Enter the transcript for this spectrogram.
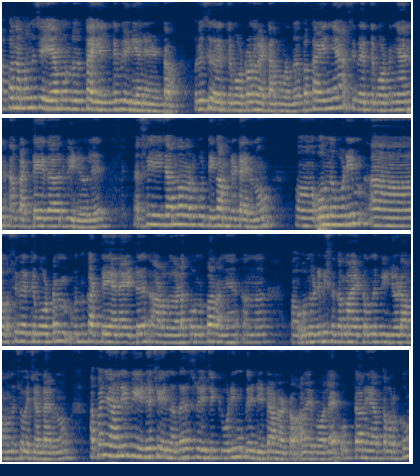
അപ്പൊ നമ്മളൊന്ന് ചെയ്യാൻ പോകുന്നത് ഒരു തയ്യലിന്റെ വീഡിയോ ആണ് കേട്ടോ. ഒരു സിഗരറ്റ് ബോട്ടാണ് വെട്ടാൻ പോകുന്നത്. ഇപ്പൊ കഴിഞ്ഞ സിഗരറ്റ് ബോട്ടം ഞാൻ കട്ട് ചെയ്ത ഒരു വീഡിയോയിൽ ശ്രീജ എന്ന് പറഞ്ഞൊരു കുട്ടി കംപ്ലീറ്റ് ആയിരുന്നു ഒന്നുകൂടി ഒന്നുകൂടിയും സിഗരറ്റ് ബോട്ടം ഒന്ന് കട്ട് ചെയ്യാനായിട്ട് അളവുകളൊക്കെ ഒന്ന് പറഞ്ഞ് ഒന്ന് ഒന്നുകൂടി വിശദമായിട്ടൊന്ന് വീഡിയോ ഇടാമെന്ന് ചോദിച്ചിട്ടുണ്ടായിരുന്നു. അപ്പൊ ഞാൻ ഈ വീഡിയോ ചെയ്യുന്നത് ശ്രീജയ്ക്ക് കൂടി വേണ്ടിയിട്ടാണ് കേട്ടോ. അതേപോലെ ഒട്ടറിയാത്തവർക്കും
